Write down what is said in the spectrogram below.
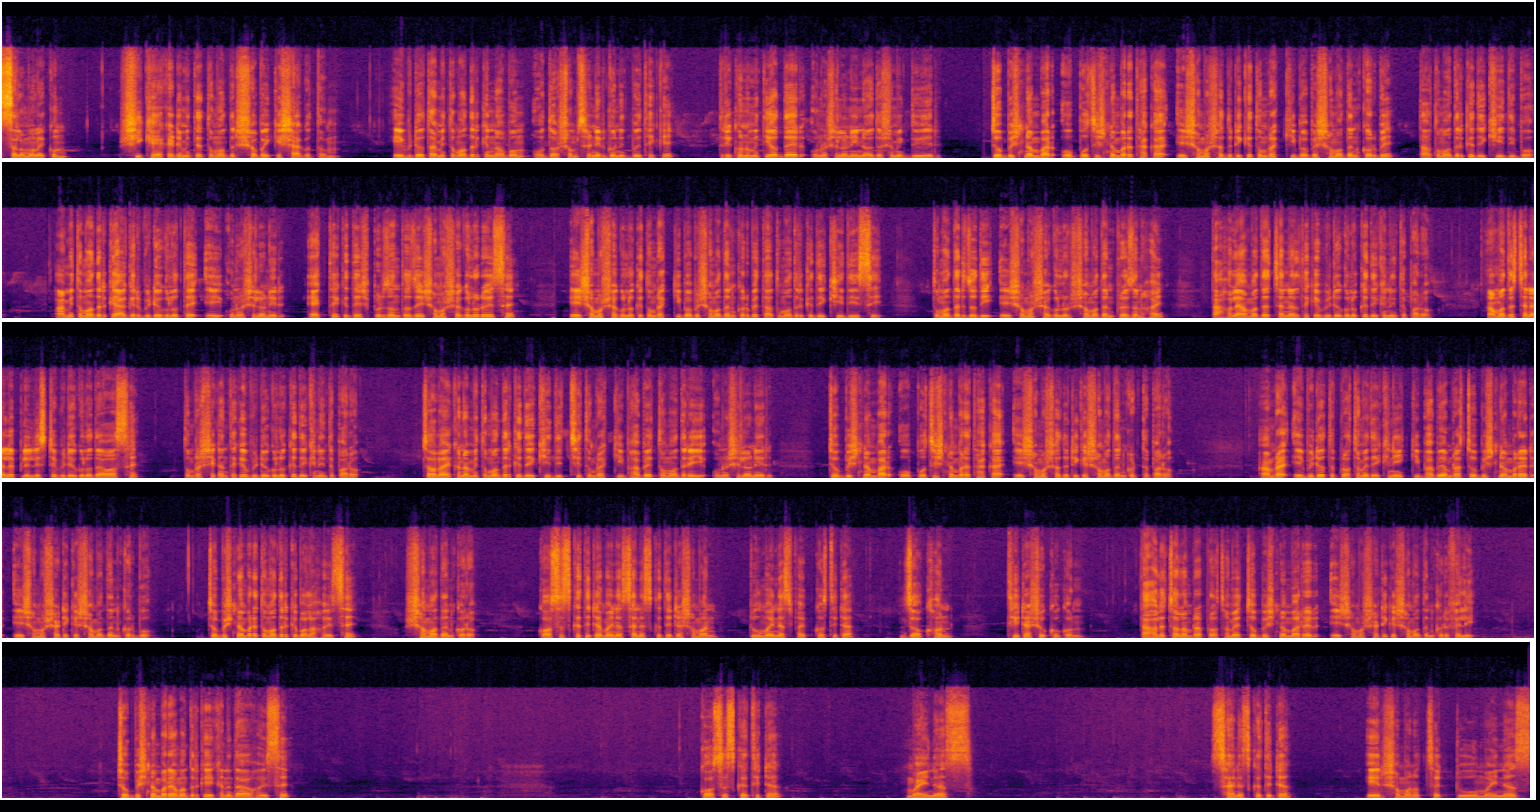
আসসালামু আলাইকুম। শিক্ষা একাডেমিতে তোমাদের সবাইকে স্বাগতম। এই ভিডিওতে আমি তোমাদেরকে নবম ও দশম শ্রেণির গণিত বই থেকে ত্রিকোণমিতি অধ্যায়ের অনুশীলনী নয় দশমিক দুইয়ের চব্বিশ নম্বর ও পঁচিশ নম্বরে থাকা এই সমস্যা দুটিকে তোমরা কীভাবে সমাধান করবে তা তোমাদেরকে দেখিয়ে দিব। আমি তোমাদেরকে আগের ভিডিওগুলোতে এই অনুশীলনীর এক থেকে দেশ পর্যন্ত যে সমস্যাগুলো রয়েছে, এই সমস্যাগুলোকে তোমরা কীভাবে সমাধান করবে তা তোমাদেরকে দেখিয়ে দিয়েছি। তোমাদের যদি এই সমস্যাগুলোর সমাধান প্রয়োজন হয়, তাহলে আমাদের চ্যানেল থেকে ভিডিওগুলোকে দেখে নিতে পারো। আমাদের চ্যানেলে প্লেলিস্টে ভিডিওগুলো দেওয়া আছে, তোমরা সেখান থেকে ভিডিওগুলোকে দেখে নিতে পারো। চলো এখন আমি তোমাদেরকে দেখিয়ে দিচ্ছি তোমরা কীভাবে তোমাদের এই অনুশীলনীর চব্বিশ নম্বর ও পঁচিশ নম্বরে থাকা এই সমস্যা দুটিকে সমাধান করতে পারো। আমরা এই ভিডিওতে প্রথমে দেখে নিই কীভাবে আমরা চব্বিশ নম্বরের এই সমস্যাটিকে সমাধান করব। চব্বিশ নম্বরে তোমাদেরকে বলা হয়েছে, সমাধান করো। কসেসকে থিটা মাইনাস সাইনাসকে থিটা সমান two minus five cos theta যখন থিটা সূক্ষ্মকোণ। তাহলে চলো আমরা প্রথমে চব্বিশ নম্বরের এই সমস্যাটিকে সমাধান করে ফেলি। চব্বিশ নম্বরে আমাদেরকে এখানে দেওয়া হয়েছে কসেসকে থিটা মাইনাস সাইনাসকে থিটা এর সমান হচ্ছে two minus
